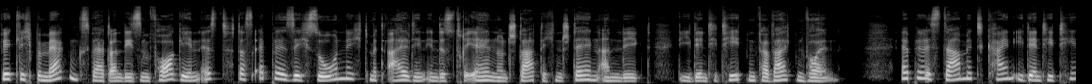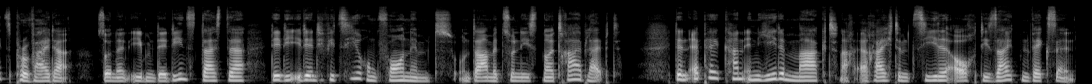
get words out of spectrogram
Wirklich bemerkenswert an diesem Vorgehen ist, dass Apple sich so nicht mit all den industriellen und staatlichen Stellen anlegt, die Identitäten verwalten wollen. Apple ist damit kein Identitätsprovider, sondern eben der Dienstleister, der die Identifizierung vornimmt und damit zunächst neutral bleibt. Denn Apple kann in jedem Markt nach erreichtem Ziel auch die Seiten wechseln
